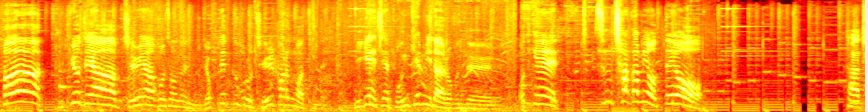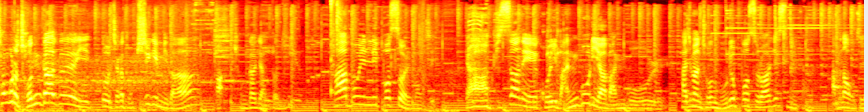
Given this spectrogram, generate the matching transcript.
컷! 국교 제압 제외하고서는 역대급으로 제일 빠른 것 같은데. 이게 제 본캐입니다 여러분들. 어떻게 승차감이 어때요? 자 참고로 전각은 이 또 제가 독식입니다. 아 전각이 안 떴네. 하부일리 버스 얼마지? 야 비싸네. 거의 만골이야 만골. 하지만 전 무료 버스로 하겠습니다. 안 나오지?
